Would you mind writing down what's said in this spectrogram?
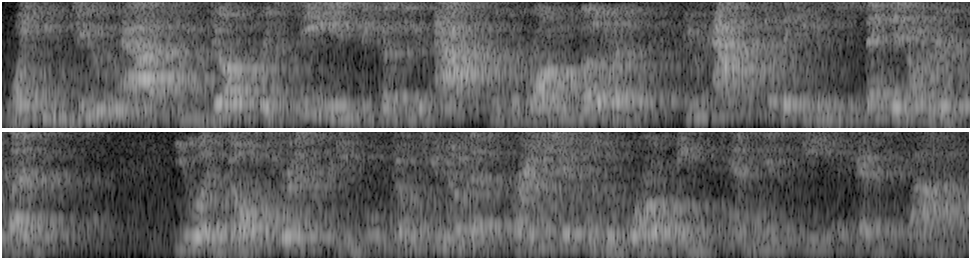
When you do ask, you don't receive because you ask with the wrong motives. You ask so that you can spend it on your pleasures. You adulterous people, don't you know that friendship with the world means enmity against God?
